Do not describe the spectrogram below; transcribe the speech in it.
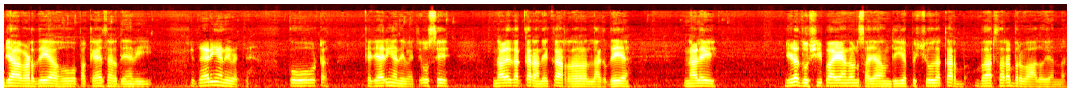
ਜਾ ਵੜਦੇ ਆ, ਉਹ ਆਪਾਂ ਕਹਿ ਸਕਦੇ ਆ ਵੀ ਕਚਹਿਰੀਆਂ ਦੇ ਵਿੱਚ, ਕੋਰਟ, ਕਚਹਿਰੀਆਂ ਦੇ ਵਿੱਚ, ਉਸੇ ਨਾਲੇ ਤਾਂ ਘਰਾਂ ਦੇ ਘਰ ਲੱਗਦੇ ਆ। ਨਾਲੇ ਜਿਹੜਾ ਦੋਸ਼ੀ ਪਾਇਆ ਜਾਂਦਾ, ਉਹਨੂੰ ਸਜ਼ਾ ਹੁੰਦੀ ਆ, ਪਿੱਛੋਂ ਦਾ ਘਰ ਬਾਹਰ ਸਾਰਾ ਬਰਬਾਦ ਹੋ ਜਾਂਦਾ।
